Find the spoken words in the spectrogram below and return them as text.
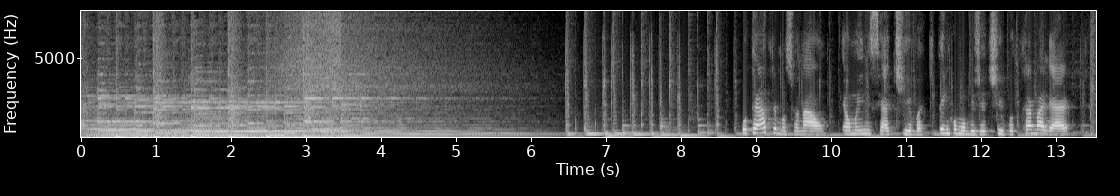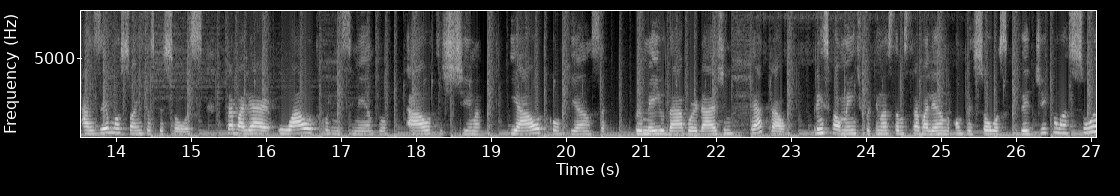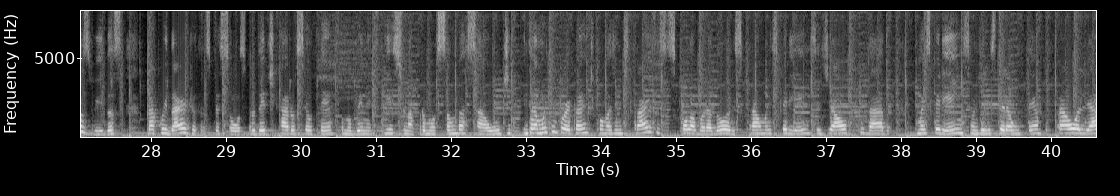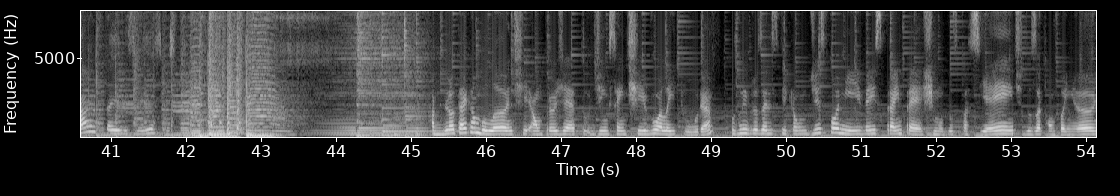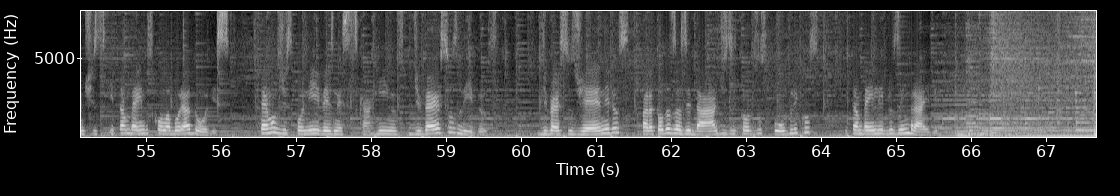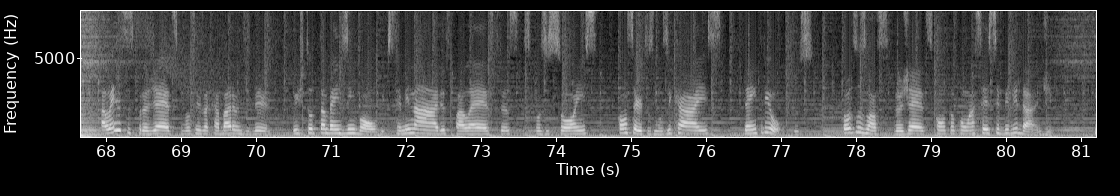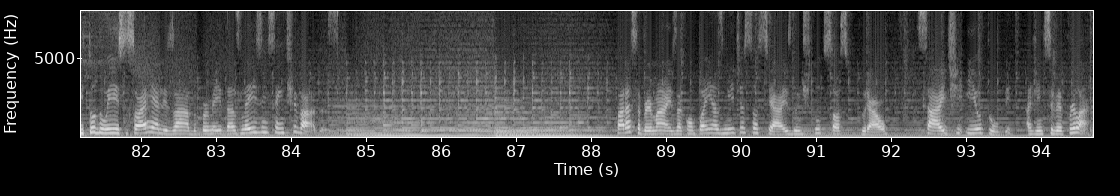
O Teatro Emocional é uma iniciativa que tem como objetivo trabalhar as emoções das pessoas, trabalhar o autoconhecimento, a autoestima e a autoconfiança por meio da abordagem teatral. Principalmente porque nós estamos trabalhando com pessoas que dedicam as suas vidas para cuidar de outras pessoas, para dedicar o seu tempo no benefício, na promoção da saúde. Então é muito importante quando a gente traz esses colaboradores para uma experiência de autocuidado, uma experiência onde eles terão tempo para olhar para eles mesmos. A Biblioteca Ambulante é um projeto de incentivo à leitura. Os livros eles ficam disponíveis para empréstimo dos pacientes, dos acompanhantes e também dos colaboradores. Temos disponíveis nesses carrinhos diversos livros, diversos gêneros, para todas as idades e todos os públicos, e também livros em braille. Além desses projetos que vocês acabaram de ver, o Instituto também desenvolve seminários, palestras, exposições, concertos musicais, dentre outros. Todos os nossos projetos contam com acessibilidade. E tudo isso só é realizado por meio das leis incentivadas. Para saber mais, acompanhe as mídias sociais do Instituto Sociocultural, site e YouTube. A gente se vê por lá.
